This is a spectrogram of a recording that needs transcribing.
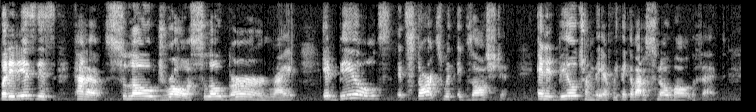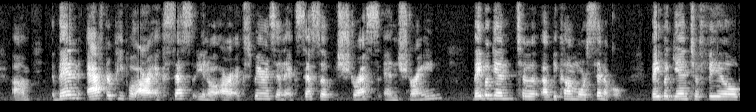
but it is this kind of slow draw, slow burn, right? It builds, it starts with exhaustion and it builds from there. If we think about a snowball effect, um, then after people are excess, you know, are experiencing excessive stress and strain, they begin to uh, become more cynical. They begin to feel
